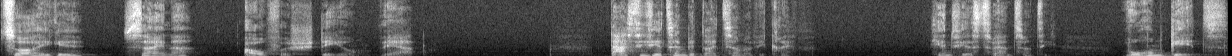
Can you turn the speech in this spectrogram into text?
Zeuge seiner Auferstehung werden. Das ist jetzt ein bedeutsamer Begriff. Hier in Vers 22. Worum geht's?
